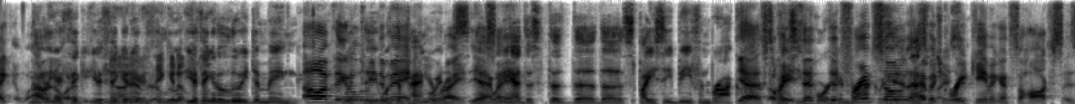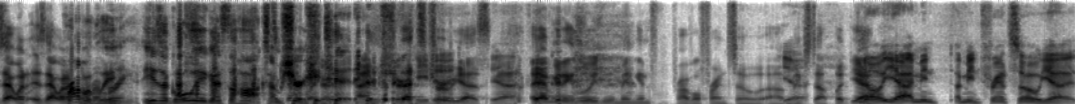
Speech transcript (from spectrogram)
I, I No, don't you're what thinking, I'm- you're thinking you're of thinking Lou- of you're thinking of Louis Domingue. Oh, I'm thinking with of Louis the, with the Domingue. You're Penguins. right. Yeah, Yes, when I he am. had this, the, the the spicy beef and broccoli. Yes. or Okay. spicy Did, pork did and Francouz broccoli. Yeah, have a what it is. great game against the Hawks? Is that what is that what I'm Probably. remembering? He's a goalie against the Hawks. I'm sure he did. I'm sure That's he true. did. Yes. Yeah. Hey, I'm getting Louis Domingue and Pavel Francouz uh, Yeah. mixed up, but yeah. No, yeah. I mean, I mean, Francouz. Yeah,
